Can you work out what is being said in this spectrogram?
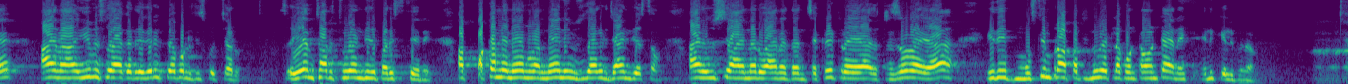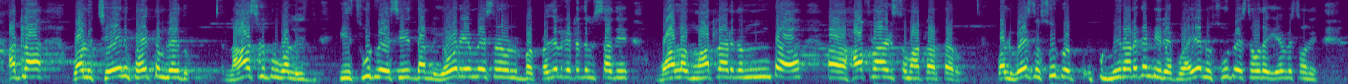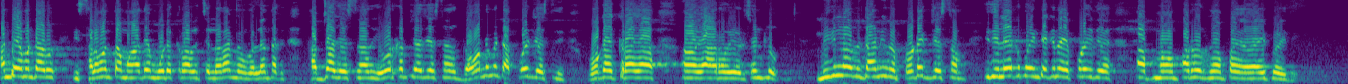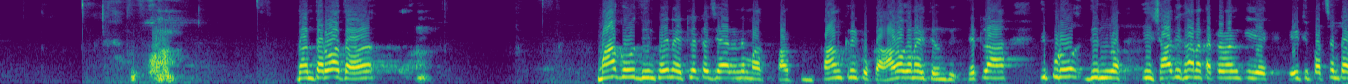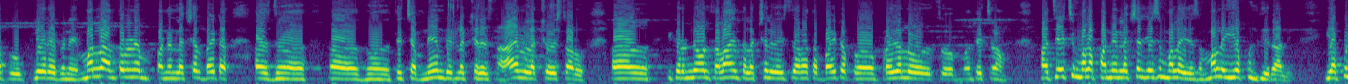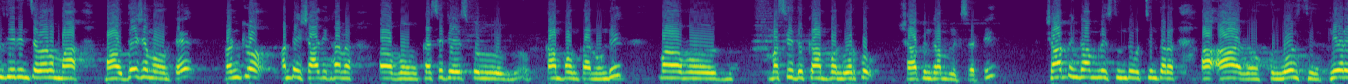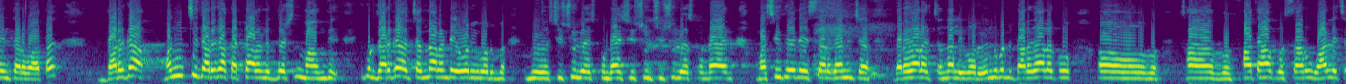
ఆయన ఈ విశ్వదాగర్ దగ్గరికి పేపర్లు తీసుకొచ్చారు. ఏం సార్ చూడండి ఇది పరిస్థితి అని. ఆ పక్కనే నేను నేను ఈ విశ్వదాగర్ జాయిన్ చేస్తాం. ఆయన చూసి ఆయన ఆయన దాని సెక్రటరీ అయ్యా ట్రెజరర్ అయ్యా ఇది ముస్లిం ప్రాపర్టీ నువ్వు ఎట్లా కొంటావంటే ఆయన వెనక్కి అట్లా వాళ్ళు చేయని ప్రయత్నం లేదు. లాస్ట్ ఇప్పుడు వాళ్ళు ఈ సూట్ వేసి దాన్ని ఎవరు ఏం వేసినా వాళ్ళు ప్రజలకు ఎట్లా తెలుస్తుంది? వాళ్ళకు మాట్లాడేదంతా హాఫ్ అన్ అవర్స్తో మాట్లాడతారు. వాళ్ళు వేసిన సూట్ ఇప్పుడు మీరు అడగండి రేపు అయ్యా నువ్వు సూట్ వేసినావు కదా ఏం వేసినావు అంటే ఏమంటారు? ఈ స్థలం అంతా మాదే మూడు ఎకరాలు చిల్లరా మేము వాళ్ళంతా కబ్జా చేస్తున్నారు. ఎవరు కబ్జా చేస్తున్నారు? గవర్నమెంట్ అక్వైర్ చేస్తుంది. ఒక ఎకరా అరవై ఏడు సెంట్లు. మిగిలిన దాన్ని మేము ప్రొటెక్ట్ చేస్తాం. ఇది లేకపోయింటే కన్నా ఎప్పుడో ఇది ఆ, అయిపోయేది పరువు అయిపోయింది. దాని తర్వాత మాకు దీనిపైన ఎట్లెట్లా చేయాలని మాకు కాంక్రీట్ ఒక అవగాహన అయితే ఉంది. ఎట్లా? ఇప్పుడు దీనిలో ఈ షాదీఖాన కట్టడానికి ఎయిటీ పర్సెంట్ ఆఫ్ క్లియర్ అయిపోయినాయి. మళ్ళీ అంతలోనే పన్నెండు లక్షలు బయట తెచ్చాం. నేను రెండు లక్షలు వేసిన ఆయన లక్ష వేస్తారు. ఇక్కడ ఉండే వాళ్ళు తలా ఇంత లక్షలు వేసిన తర్వాత బయట ప్ర- ప్రజల్లో తెచ్చినాం. చేసి తెచ్చి మళ్ళీ పన్నెండు లక్షలు చేసి మళ్ళీ చేసాం మళ్ళీ ఈ అప్పులు తీరాలి. ఈ అప్పులు తీరించిన తర్వాత మా మా ఉద్దేశం ఉంటే ఫ్రంట్లో అంటే షాదీఖానా కసిటీ స్కూల్ కాంపౌండ్ కానుండి మా మసీద్ కాంపౌండ్ వరకు షాపింగ్ కాంప్లెక్స్ కట్టి షాపింగ్ కాంప్లెక్స్ నుండి వచ్చిన తర్వాత లోన్స్ క్లియర్ అయిన తర్వాత దర్గా మంచి దర్గా కట్టాలనే ఉద్దేశం మా ఉంది. ఇప్పుడు దర్గా చెందాలంటే ఎవరు ఎవరు శిష్యులు వేసుకుంటా శిష్యులు శిష్యులు వేసుకుంటా మసీద్ అయితే ఇస్తారు కానీ దర్గాలకు చందాలు ఇవ్వరు. ఎందుకంటే దర్గాలకు ఆ, వస్తారు వాళ్ళే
